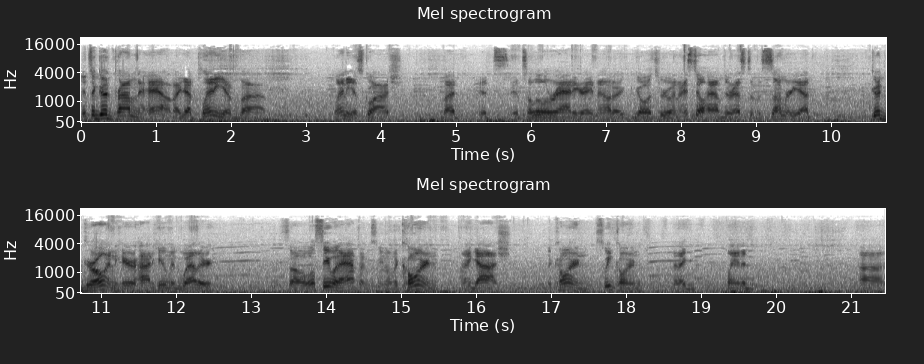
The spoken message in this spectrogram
it's a good problem to have. I got plenty of uh, plenty of squash, but it's it's a little ratty right now to go through, and I still have the rest of the summer yet. Good growing here, hot, humid weather. So we'll see what happens. You know, the corn, my gosh, the corn, sweet corn that I planted. Uh,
